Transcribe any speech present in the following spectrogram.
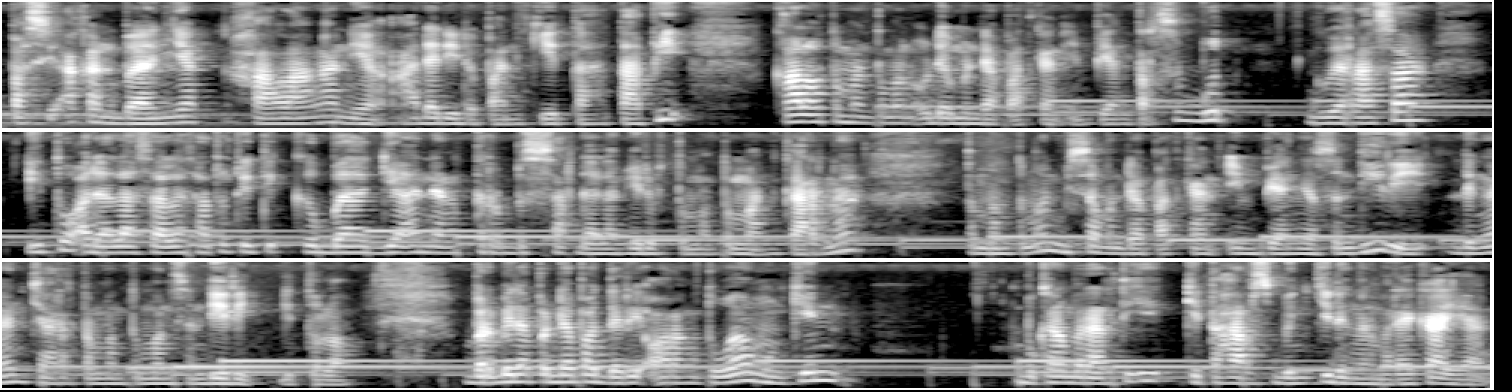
pasti akan banyak halangan yang ada di depan kita. Tapi kalau teman-teman udah mendapatkan impian tersebut, gue rasa itu adalah salah satu titik kebahagiaan yang terbesar dalam hidup teman-teman. Karena teman-teman bisa mendapatkan impiannya sendiri dengan cara teman-teman sendiri gitu loh. Berbeda pendapat dari orang tua mungkin bukan berarti kita harus benci dengan mereka ya.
